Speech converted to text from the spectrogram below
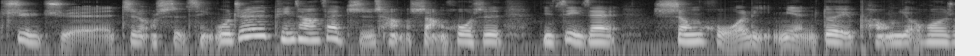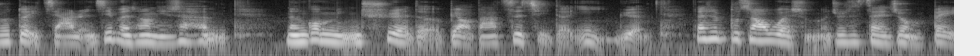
拒绝这种事情。我觉得平常在职场上，或是你自己在生活里面，对朋友或者说对家人，基本上你是很。能够明确的表达自己的意愿，但是不知道为什么，就是在这种被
